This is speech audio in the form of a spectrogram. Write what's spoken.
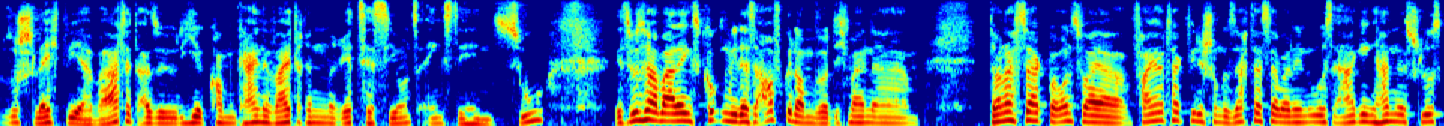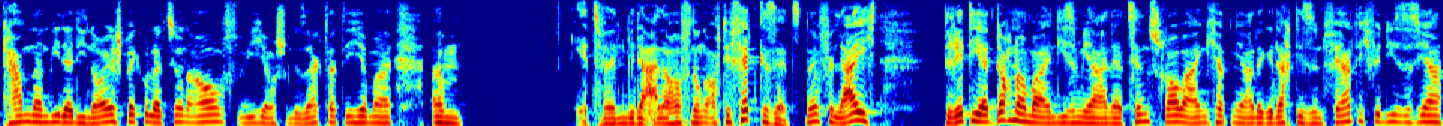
so schlecht wie erwartet. Also hier kommen keine weiteren Rezessionsängste hinzu. Jetzt müssen wir aber allerdings gucken, wie das aufgenommen wird. Ich meine, äh, Donnerstag bei uns war ja Feiertag, wie du schon gesagt hast, aber in den USA gegen Handelsschluss kam dann wieder die neue Spekulation auf, wie ich auch schon gesagt hatte hier mal. Ähm, jetzt werden wieder alle Hoffnungen auf die Fett gesetzt. Ne? Vielleicht dreht die ja doch nochmal in diesem Jahr an der Zinsschraube. Eigentlich hatten ja alle gedacht, die sind fertig für dieses Jahr.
